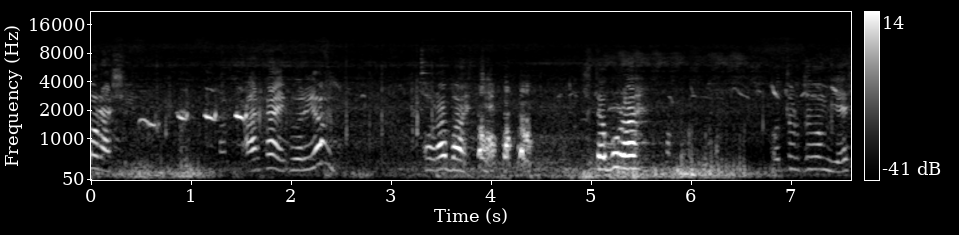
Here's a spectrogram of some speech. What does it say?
Bahçe şurası. Arkayı görüyor musun? Ora bahçe. İşte bura. Oturduğum yer.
